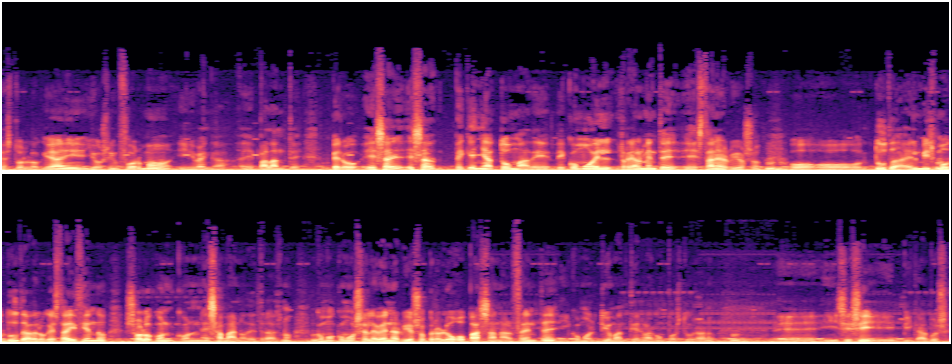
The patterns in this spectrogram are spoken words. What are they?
esto es lo que hay, yo os informo y venga, eh, pa'lante. Pero esa, esa pequeña toma de, de cómo él realmente está nervioso o, duda, él mismo duda de lo que está diciendo, solo con, con esa mano detrás, ¿no? Como, como se le ve nervioso, pero luego pasan al frente y como el tío mantiene la compostura, ¿no? Eh, y sí, sí, y Picard, pues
